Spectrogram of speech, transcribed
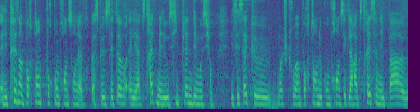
elle est très importante pour comprendre son œuvre, parce que cette œuvre, elle est abstraite, mais elle est aussi pleine d'émotions. Et c'est ça que moi je trouve important de comprendre, c'est que l'art abstrait, ce n'est pas, euh,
